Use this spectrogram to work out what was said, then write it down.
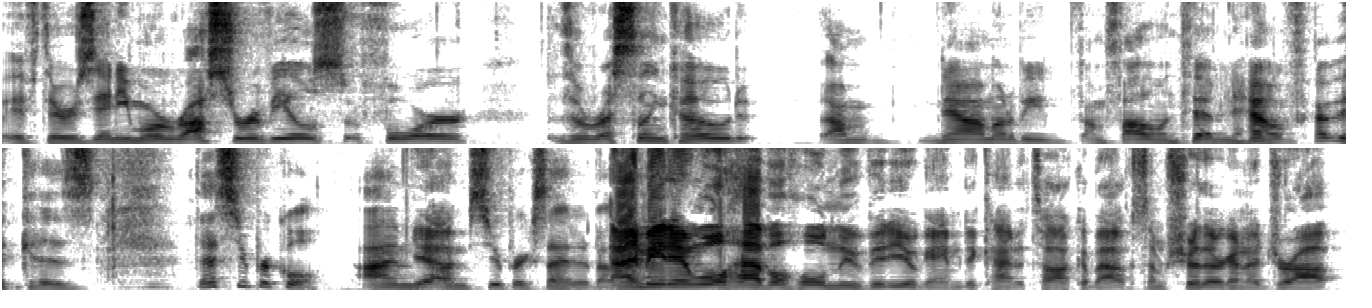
if there's any more roster reveals for the wrestling code. I'm now I'm gonna be I'm following them now because that's super cool. I'm Yeah. I'm super excited about. i that. mean and we'll have a whole new video game to kind of talk about because i'm sure they're gonna drop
